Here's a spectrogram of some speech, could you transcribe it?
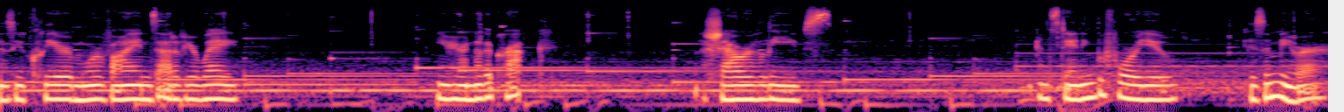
As you clear more vines out of your way, you hear another crack, a shower of leaves and standing before you is a mirror.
